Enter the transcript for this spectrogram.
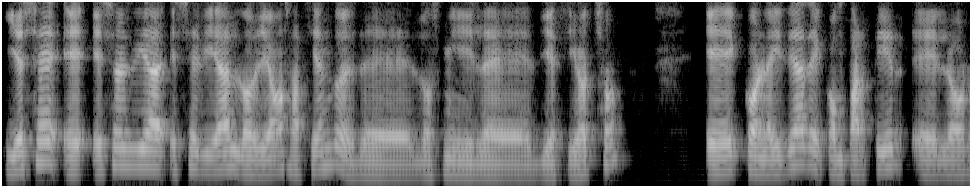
Y ese, eh, ese, día, ese día lo llevamos haciendo desde 2018 con la idea de compartir, los,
